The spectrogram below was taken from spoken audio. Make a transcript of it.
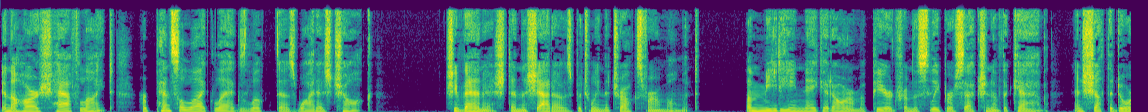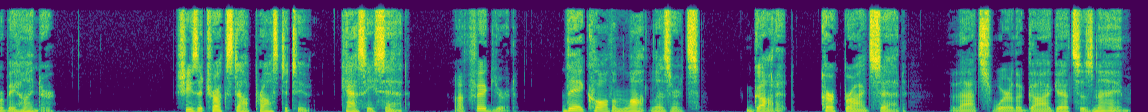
In the harsh half light, her pencil like legs looked as white as chalk. She vanished in the shadows between the trucks for a moment. A meaty, naked arm appeared from the sleeper section of the cab and shut the door behind her. She's a truck stop prostitute, Cassie said. I figured. They call them lot lizards. Got it, Kirkbride said. That's where the guy gets his name.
